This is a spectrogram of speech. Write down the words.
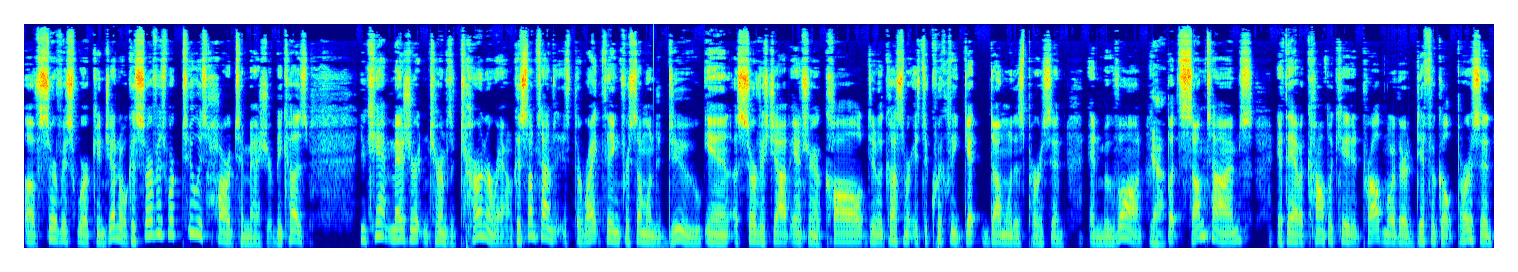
of service work in general, because service work too is hard to measure because you can't measure it in terms of turnaround because sometimes it's the right thing for someone to do in a service job, answering a call, dealing with a customer is to quickly get done with this person and move on. Yeah. But sometimes if they have a complicated problem or they're a difficult person,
